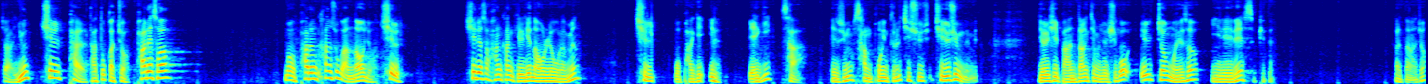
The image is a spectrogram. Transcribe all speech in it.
자, 6, 7, 8 다 똑같죠? 8에서 뭐 8은 칸수가 안 나오죠. 7. 7에서 한 칸 길게 나오려고 그러면 7 곱하기 1 빼기 4 해주시면 3포인트를 치주시 면 됩니다. 10시 반 당점을 주시고 1.5에서 1의 스피드. 간단하죠?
